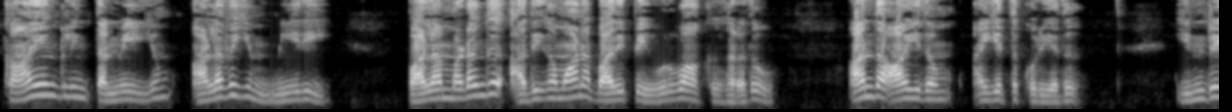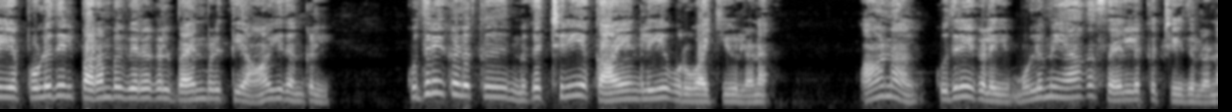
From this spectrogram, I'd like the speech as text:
காயங்களின் தன்மையையும் அளவையும் மீறி பல மடங்கு அதிகமான பாதிப்பை உருவாக்குகிறதோ அந்த ஆயுதம் ஐயத்துக்குரியது. இன்றைய பொழுதில் பரம்பு வீரர்கள் பயன்படுத்திய ஆயுதங்கள் குதிரைகளுக்கு மிகச்சிறிய காயங்களையே உருவாக்கியுள்ளன. ஆனால் குதிரைகளை முழுமையாக செயலுக்குச் செய்துள்ளன.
